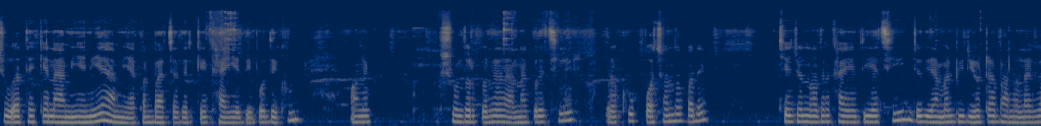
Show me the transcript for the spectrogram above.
চুলা থেকে নামিয়ে নিয়ে আমি এখন বাচ্চাদেরকে খাইয়ে দেব। দেখুন, অনেক সুন্দর করে রান্না করেছি, ওরা খুব পছন্দ করে সেই জন্য ওদের খাইয়ে দিয়েছি। যদি আমার ভিডিওটা ভালো লাগে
